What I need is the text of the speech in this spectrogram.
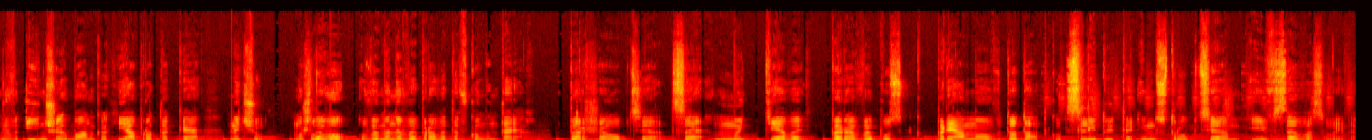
в інших банках я про таке не чув. Можливо, ви мене виправите в коментарях. Перша опція це миттєвий перевипуск прямо в додатку. Слідуйте інструкціям і все у вас вийде.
